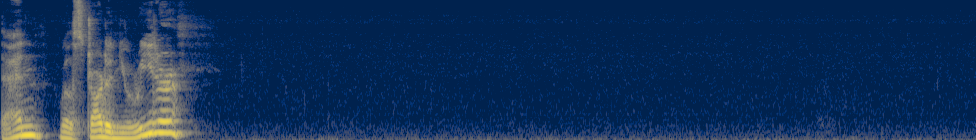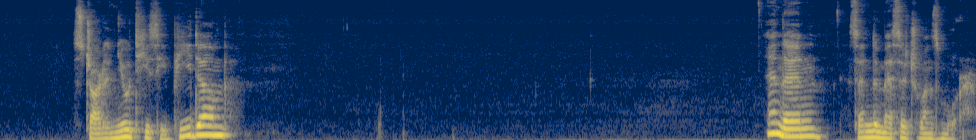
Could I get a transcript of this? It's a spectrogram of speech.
Then we'll start a new reader. Start a new TCP dump. Then send the message once more.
